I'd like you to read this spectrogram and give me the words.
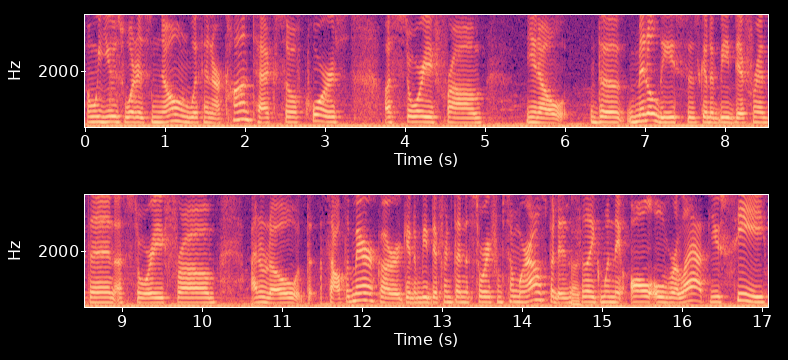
and we use what is known within our context so of course a story from you know the middle east is going to be different than a story from I don't know, South America, are going to be different than a story from somewhere else. But I feel Exactly. like when they all overlap, you see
